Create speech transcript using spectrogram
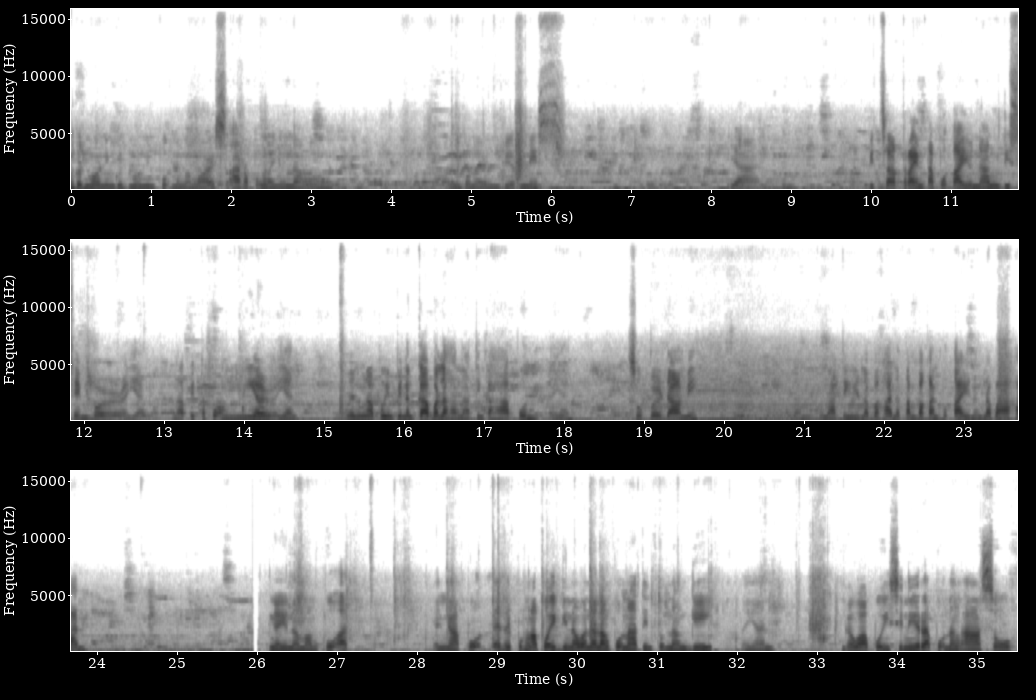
Ayan, good morning, good morning po mga Mars. Araw po ngayon ng ano ba ngayon, Biyernes. Yan. Pizza 30 po tayo ng December. Ayan. Lapit na po ang New Year. Ayan. Yan nga po yung pinagkaabalahan natin kahapon. Ayan. Super dami. Dami po nating nilabahan. Natambakan po tayo ng labahan. At ngayon naman po at yan nga po. Ere po nga po ay ginawa na lang po natin to ng gate. Ayan. Gawa po isinira po ng aso.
